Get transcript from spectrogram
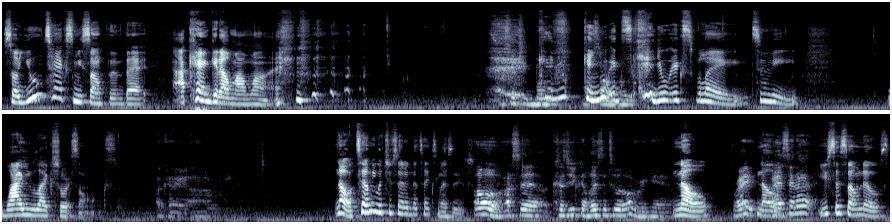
So you text me something that I can't get out my mind. I sent you both. Can you can you ex- can you explain to me why you like short songs? Okay. Um, No, tell me what you said in the text message. oh, I said because you can listen to it over again, No, right? No. I didn't that. you said something else.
